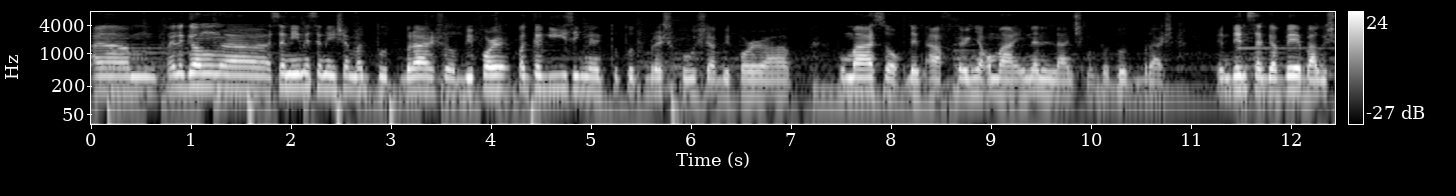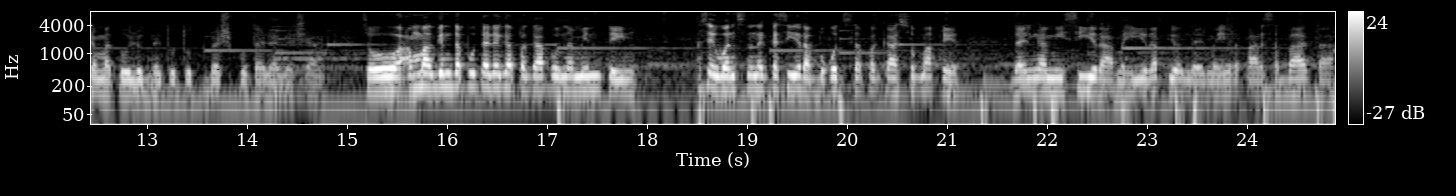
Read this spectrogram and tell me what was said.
um, talagang uh, sanay na sanay siya mag-toothbrush. So before, pagkagising na nagtutoothbrush po siya before uh, pumasok. Then after niya kumain ng lunch, magtutoothbrush. And then sa gabi, bago siya matulog, nagtutoothbrush po talaga siya. So, ang maganda po talaga pag po na-maintain, kasi once na nagkasira, bukod sa pagkasumakit, dahil nga may sira, mahirap yon dahil mahirap para sa bata,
